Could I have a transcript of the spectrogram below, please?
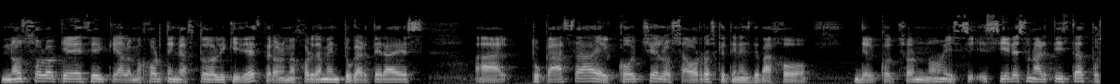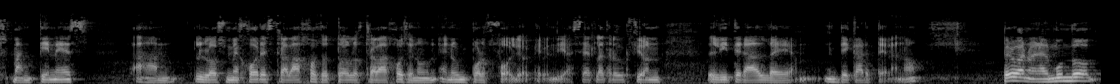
No solo quiere decir que a lo mejor tengas todo liquidez, pero a lo mejor también tu cartera es uh, tu casa, el coche, los ahorros que tienes debajo del colchón, ¿no? Y si, eres un artista, pues mantienes los mejores trabajos o todos los trabajos en un, en un portfolio, que vendría a ser la traducción literal de, de cartera, ¿no? Pero bueno, en el mundo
